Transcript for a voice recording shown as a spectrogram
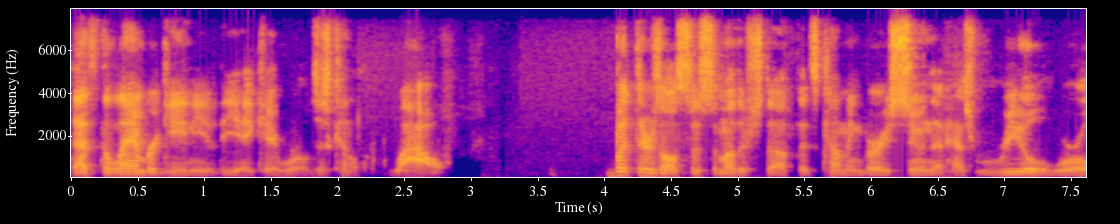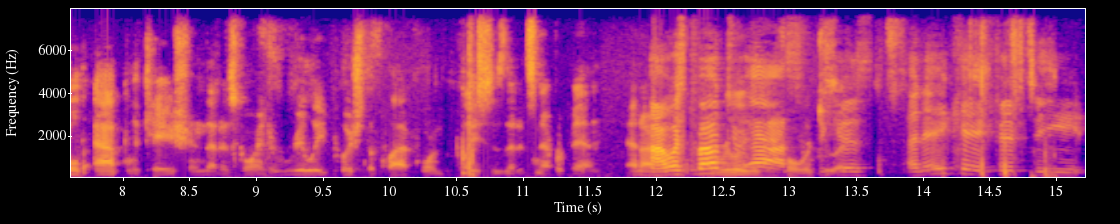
that's the Lamborghini of the AK world. Just kind of wow. But there's also some other stuff that's coming very soon that has real world application that is going to really push the platform to places that it's never been. And I'm I was about really to ask forward to it. because an AK-50,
